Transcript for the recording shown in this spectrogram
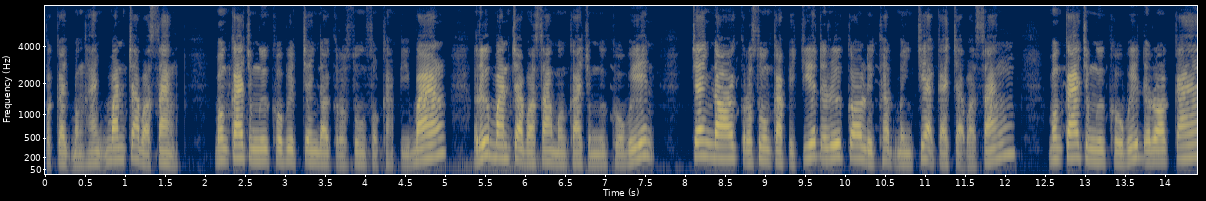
ព្វកិច្ចបង្ហាញបានចាប់អាសាំងបង្ការជំងឺ Covid ចេញដោយក្រសួងសុខាភិបាល ឬបានចាប់អាសាំងបង្ការជំងឺ Covid ចេញដោយក្រសួងការពារជាតិឬក៏លិខិតបញ្ជាក់ការចាប់អាសាំងបង្ការជំងឺ Covid រាល់ការ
